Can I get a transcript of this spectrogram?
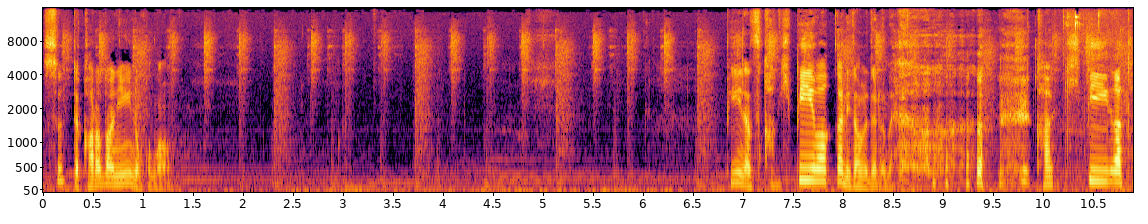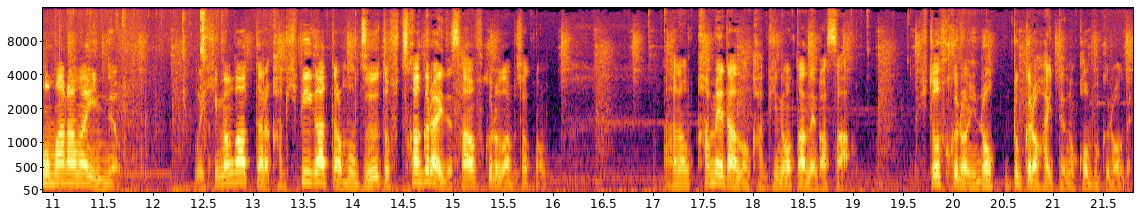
酢って体にいいのかな？ピーナッツ柿ピーばっかり食べてるね。柿ピーが止まらないんだよ。暇があったら柿ピーがあったらもうずっと2日ぐらいで3袋食べちゃったの。あの亀田の柿の種がさ1袋に6袋入ってんの小袋で。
